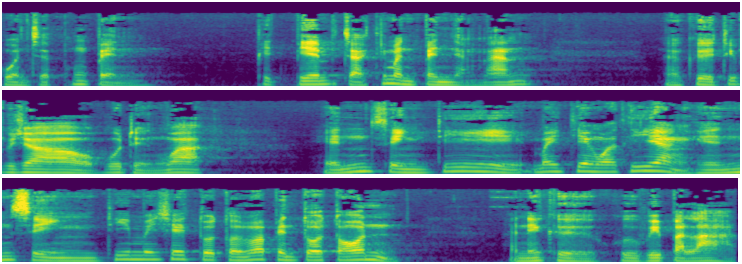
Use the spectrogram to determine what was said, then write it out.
ควรจะต้องเป็น ผิดเพี้ยนไปจากที่มันเป็นอย่างนั้นนะคือที่พระเจ้าพูดถึงว่า เห็นสิ่งที่ไม่เที่ยงว่าเที่ยง เห็นสิ่งที่ไม่ใช่ตัวตนว่าเป็นตัวตน อันนี้คือคือวิปลาส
